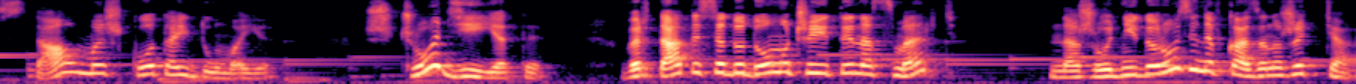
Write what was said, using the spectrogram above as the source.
Став Мишко та й думає, що діяти? Вертатися додому чи йти на смерть? На жодній дорозі не вказано життя.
